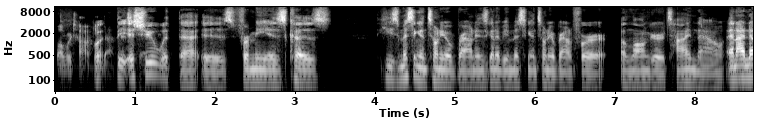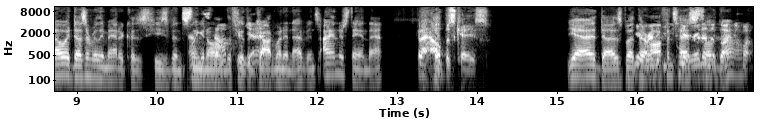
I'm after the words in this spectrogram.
while we're talking But about the issue game. with that is for me is because he's missing Antonio Brown and he's going to be missing Antonio Brown for a longer time now. And I know it doesn't really matter because he's been slinging all over the field him with. Godwin and Evans. I understand that. It's going to help his case. Yeah, it does, but their of- offense you get has rid of the slowed Bucks down. wi-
